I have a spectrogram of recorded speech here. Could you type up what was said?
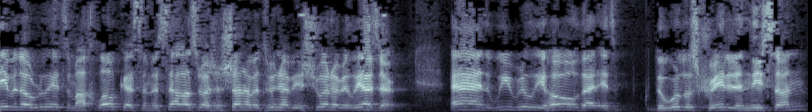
even though really it's a machlokas and the Selas Rosh Hashanah between Rabbi Yehoshua and Rabbi Eliezer, and we really hold that it's the world was created in Nisan.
